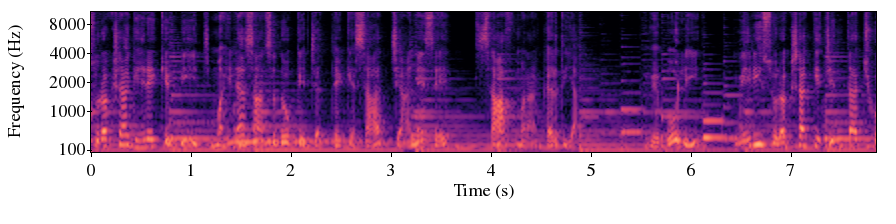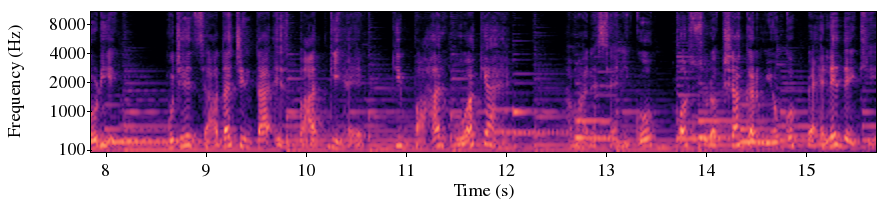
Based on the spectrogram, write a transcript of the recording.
सुरक्षा घेरे के बीच महिला सांसदों के जत्थे के साथ जाने से साफ़ मना कर दिया। वे बोली, मेरी सुरक्षा की चिंता छोड़िए। मुझे ज़्यादा चिंता इस बात की है कि बाहर हुआ क्या है? हमारे सैनिकों और सुरक्षा कर्मियों को पहले देखिए।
